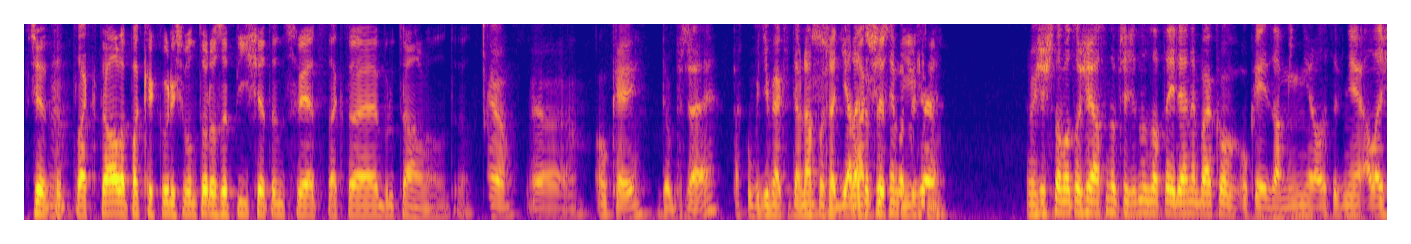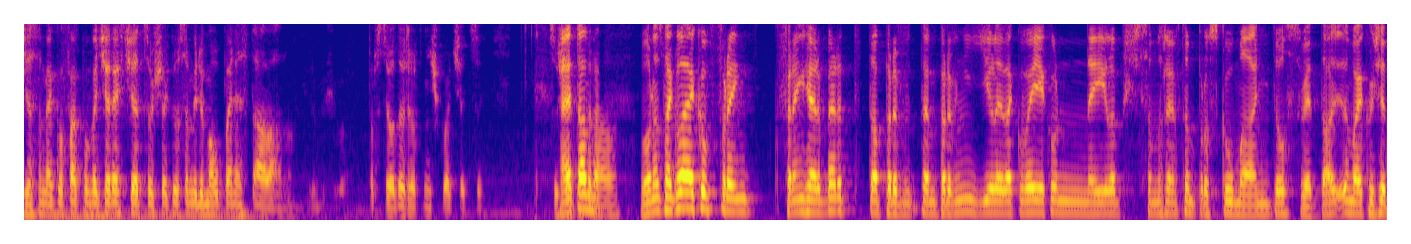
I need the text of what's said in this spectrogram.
protože to, hmm. tak to, ale pak jako když on to rozepíše ten svět, tak to je brutálno. No, to. Jo, jo, jo, OK, dobře, tak uvidíme, jaký tam nám pořadí, ale Máš to přesně o to, že... No, že šlo o to, že já jsem to přečetl za týden, nebo jako, OK, za míň relativně, ale že jsem jako fakt po večerech čet, což jako se mi doma úplně nestává, no prostě otevřel knížku a čet si. Což a je tam, teda... ono takhle jako Frank, Frank Herbert, ta prv, ten první díl je takový jako nejlepší samozřejmě v tom proskoumání toho světa, jako, že,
